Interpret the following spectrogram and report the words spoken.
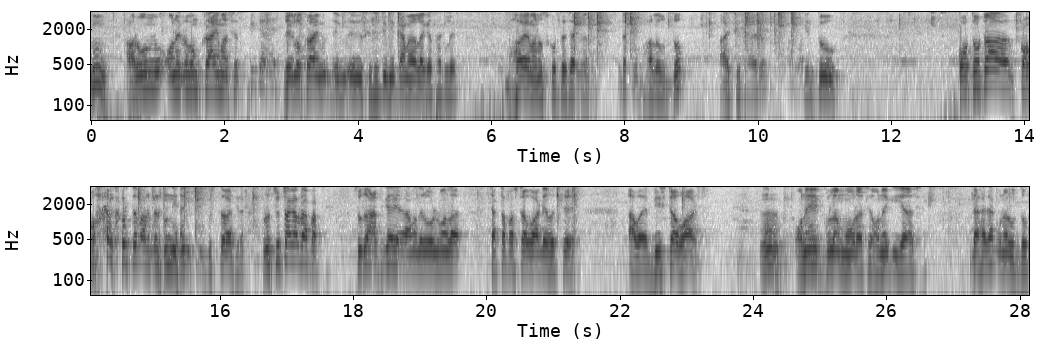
হুম আরও অন্য অনেক রকম ক্রাইম আছে। যেগুলো ক্রাইম সিসিটিভি ক্যামেরা লাগে থাকলে ভয়ে মানুষ করতে চাইবে না। এটা খুব ভালো উদ্যোগ আইসি সাহেবের। কিন্তু কতটা কভার করতে পারবেন উনি আমি বুঝতে পারছি না। প্রচুর টাকার ব্যাপার। শুধু আজকে আমাদের ওল্ডমালা চারটা পাঁচটা ওয়ার্ডে হচ্ছে, আবার বিশটা ওয়ার্ড হ্যাঁ অনেকগুলো মোড় আছে, অনেক ইয়ে আছে। দেখা যাক ওনার উদ্যোগ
